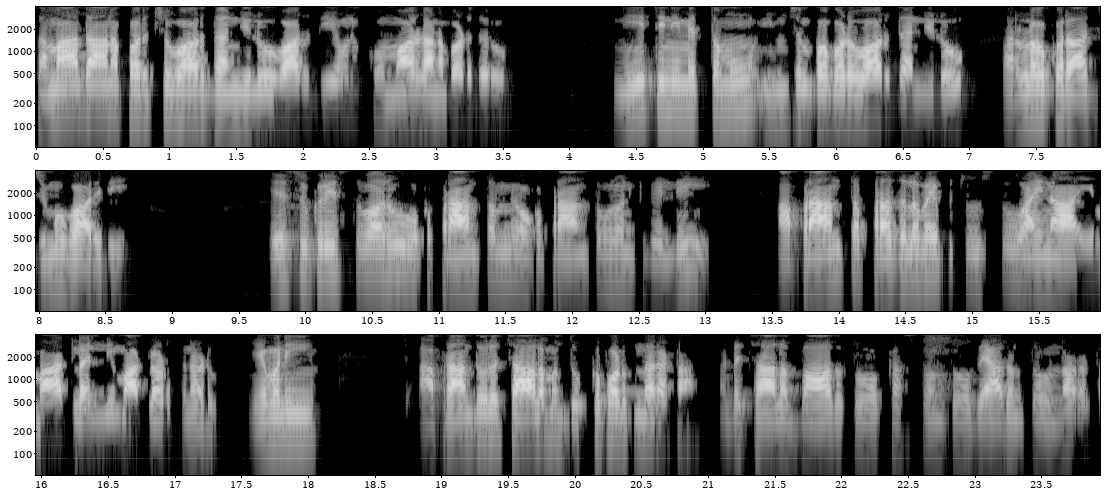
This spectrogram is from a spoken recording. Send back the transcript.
సమాధానపరచువారు ధన్యులు వారు దేవుని కుమారులు అనబడుదురు. నీతి నిమిత్తము హింసింపబడువారు ధన్యులు పరలోక రాజ్యము వారిది. యేసుక్రీస్తు వారు ఒక ప్రాంతం ఒక ప్రాంతంలోనికి వెళ్ళి ఆ ప్రాంత ప్రజల వైపు చూస్తూ ఆయన ఈ మాటలన్నీ మాట్లాడుతున్నాడు. ఏమని? ఆ ప్రాంతంలో చాలా మంది దుఃఖపడుతున్నారట. అంటే చాలా బాధతో కష్టంతో వేదనతో ఉన్నారట.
